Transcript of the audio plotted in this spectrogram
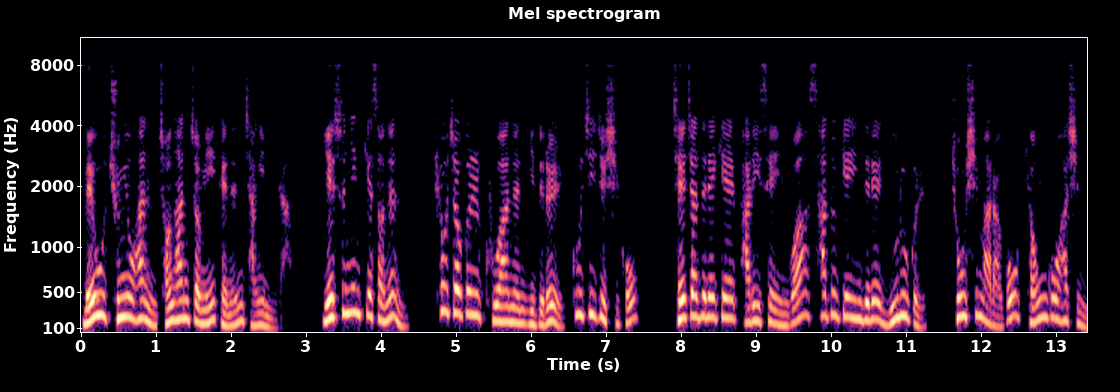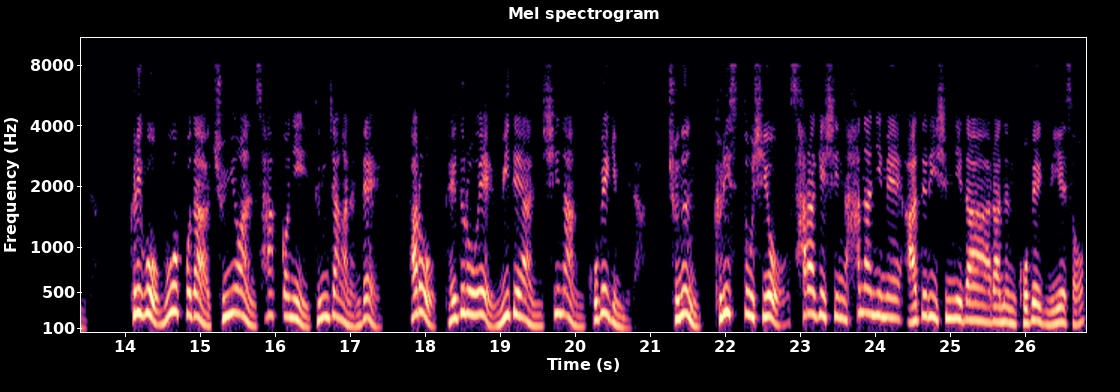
매우 중요한 전환점이 되는 장입니다. 예수님께서는 표적을 구하는 이들을 꾸짖으시고 제자들에게 바리새인과 사두개인들의 누룩을 조심하라고 경고하십니다. 그리고 무엇보다 중요한 사건이 등장하는데 바로 베드로의 위대한 신앙 고백입니다. 주는 그리스도시요 살아계신 하나님의 아들이십니다. 라는 고백 위에서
